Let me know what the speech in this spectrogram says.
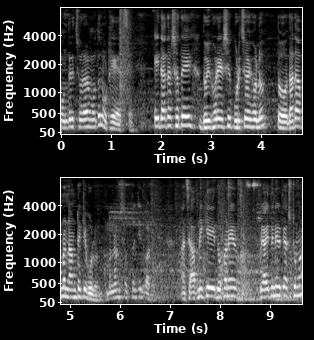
মন্দিরের চূড়ার মতন উঠে গেছে। এই দাদার সাথে দই ঘরে এসে পরিচয় হলো। তো দাদা, আপনার নামটা কি বলুন? আমার নাম সত্যজিৎ বাড়ু আচ্ছা আপনি কি এই দোকানের প্রায় দিনের কাস্টমার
